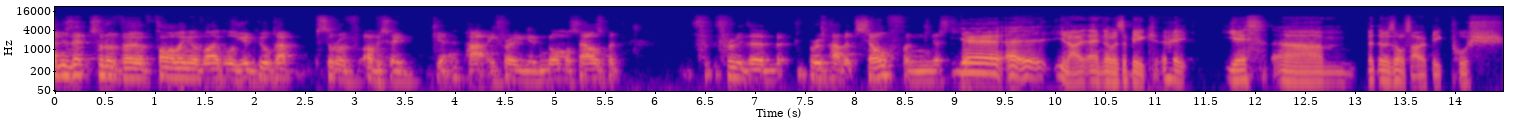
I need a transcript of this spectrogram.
And is that sort of a following of locals you'd built up, sort of obviously, know, partly through your normal sales, but th- through the brew pub itself and just Yeah, uh, you know, and there was a big uh, yes, um, but there was also a big push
